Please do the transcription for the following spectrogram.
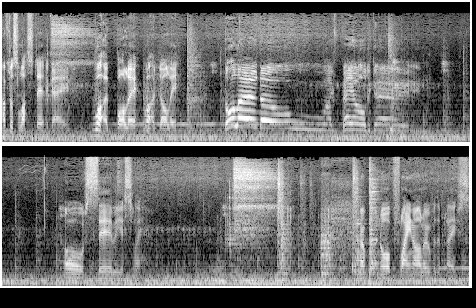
I've just lost it again. What a bolly. What a dolly. Dolly, no! I failed again. Oh, seriously. I've got an orb flying all over the place.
